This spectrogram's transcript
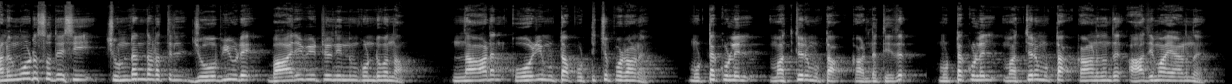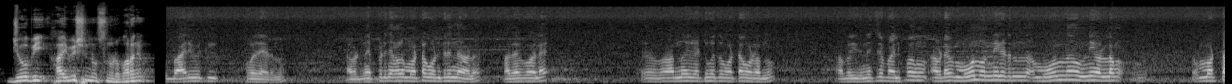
അണങ്ങോട് സ്വദേശി ചുണ്ടൻതടത്തിൽ ജോബിയുടെ ഭാര്യ വീട്ടിൽ നിന്നും കൊണ്ടുവന്ന നാടൻ കോഴിമുട്ട പൊട്ടിച്ചപ്പോഴാണ് മുട്ടക്കുള്ളിൽ മറ്റൊരു മുട്ട കണ്ടെത്തിയത്. മുട്ടക്കുള്ളിൽ മറ്റൊരു മുട്ട കാണുന്നത് ആദ്യമായാണെന്ന് ജോബി ഹൈവിഷൻ ന്യൂസിനോട് പറഞ്ഞു. ഭാര്യ വീട്ടിൽ പോയതായിരുന്നു. അവിടുന്ന് എപ്പോഴും ഞങ്ങൾ മുട്ട കൊണ്ടിരുന്നതാണ് അതേപോലെ വന്ന് കെട്ടുപത്ത് മുട്ട കൊണ്ടുവന്നു. അപ്പോൾ ഇതിനെ വെച്ചാൽ വലിപ്പം അവിടെ മൂന്ന് ഉണ്ണി കിട്ടുന്ന മൂന്ന് ഉണ്ണിയുള്ള മുട്ട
